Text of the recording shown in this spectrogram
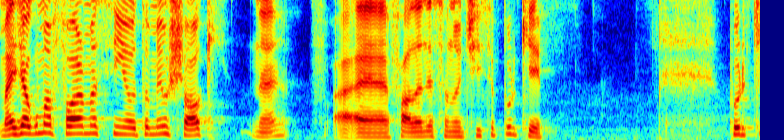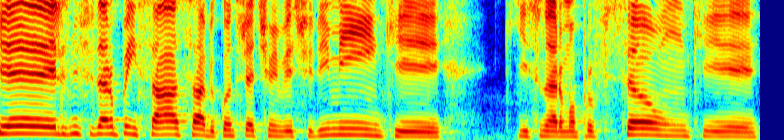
mas de alguma forma assim, eu tomei um choque, né? É, falando essa notícia, por quê? Porque eles me fizeram pensar, sabe, quanto já tinham investido em mim, que, que isso não era uma profissão, que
